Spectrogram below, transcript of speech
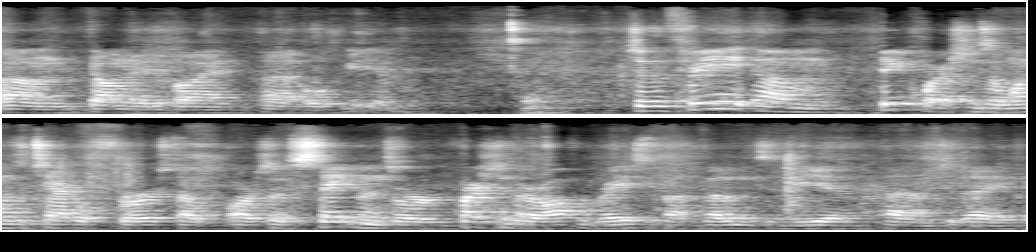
um, dominated by uh, old media. So the three um, big questions I wanted to tackle first are, are, sort of statements or questions that are often raised about developments in media um, today.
